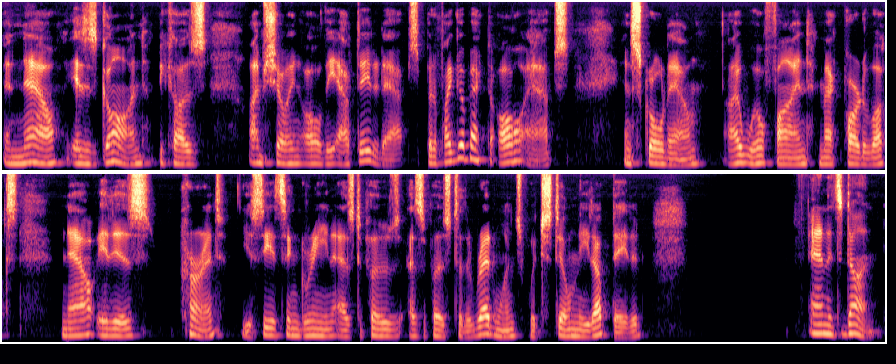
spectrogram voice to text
And now it is gone because I'm showing all the outdated apps. But if I go back to all apps and scroll down, I will find MacPar Deluxe. Now it is current. You see it's in green as opposed, as opposed to the red ones, which still need updated. And it's done.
